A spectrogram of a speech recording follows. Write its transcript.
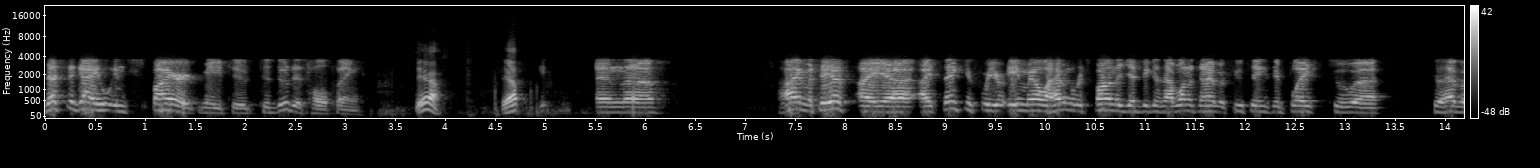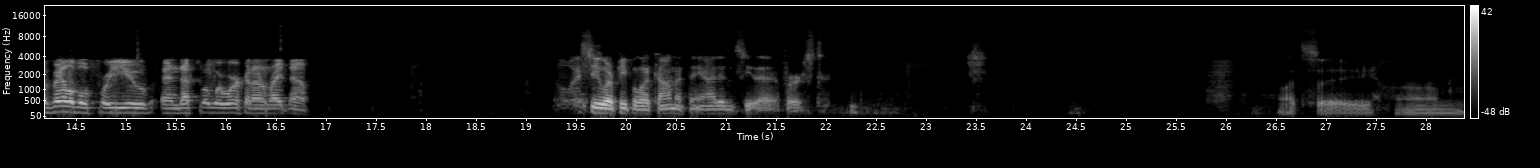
That's the guy who inspired me to to do this whole thing. Yeah. Yep. And uh, hi, Matthias. I uh, I thank you for your email. I haven't responded yet because I wanted to have a few things in place to uh, to have available for you, and that's what we're working on right now. Oh, I see where people are commenting. I didn't see that at first. Let's see. Um,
